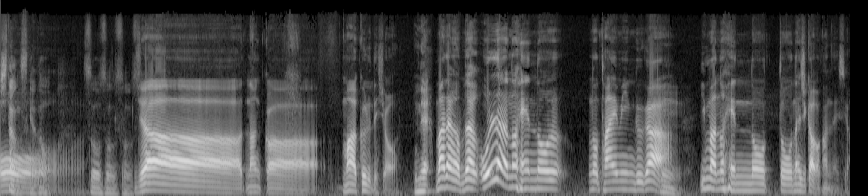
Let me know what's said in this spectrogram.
したんですけどそうそうそうじゃあなんかまあ来るでしょ。うね。まあだからだから俺らの返納のタイミングが、うん、今の返納と同じかわかんないですよ。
